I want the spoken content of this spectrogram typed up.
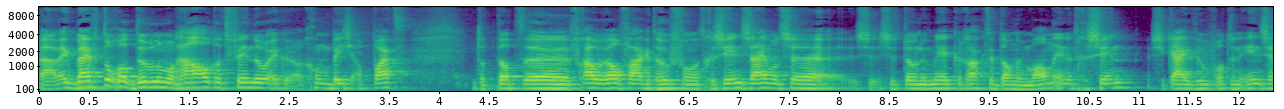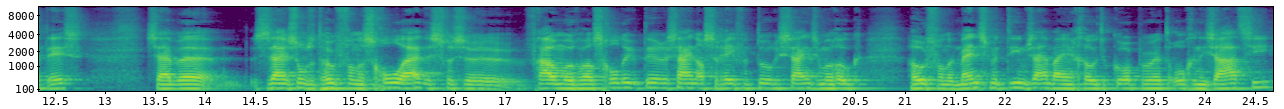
Ja, ik blijf toch wel dubbele moraal altijd vinden, hoor. Ik, gewoon een beetje apart. Dat, dat uh, vrouwen wel vaak het hoofd van het gezin zijn, want ze, ze, ze, tonen meer karakter dan hun man in het gezin. Als je kijkt hoe, wat hun inzet is. Ze, hebben, ze zijn soms het hoofd van een school, hè? dus ze, vrouwen mogen wel schooldirecteuren zijn als ze reformatorisch zijn. Ze mogen ook hoofd van het managementteam zijn bij een grote corporate organisatie.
